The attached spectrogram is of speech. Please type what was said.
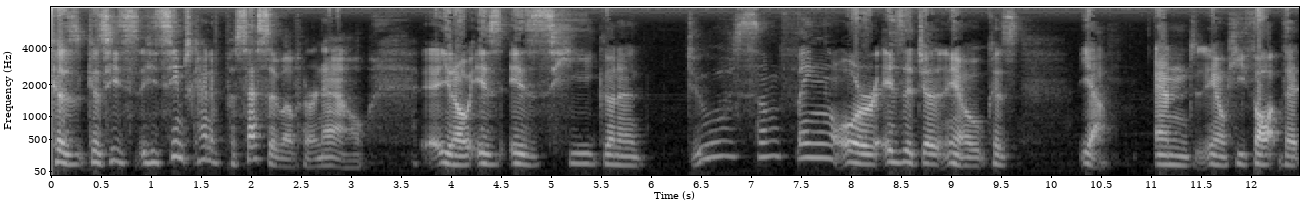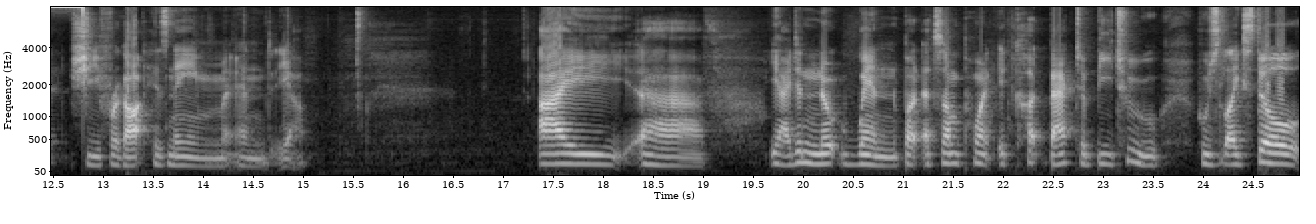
because because he's he seems kind of possessive of her now. You know, is is he gonna do something or is it just you know because yeah, and you know he thought that she forgot his name and yeah. I uh, yeah I didn't know when, but at some point it cut back to B two who's like still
